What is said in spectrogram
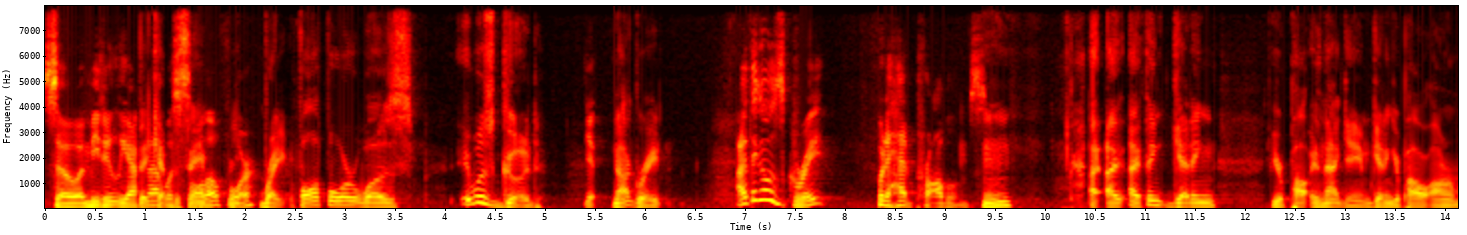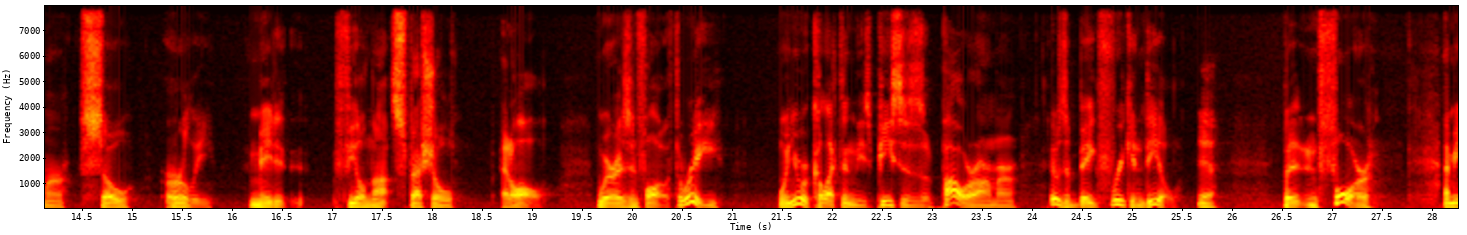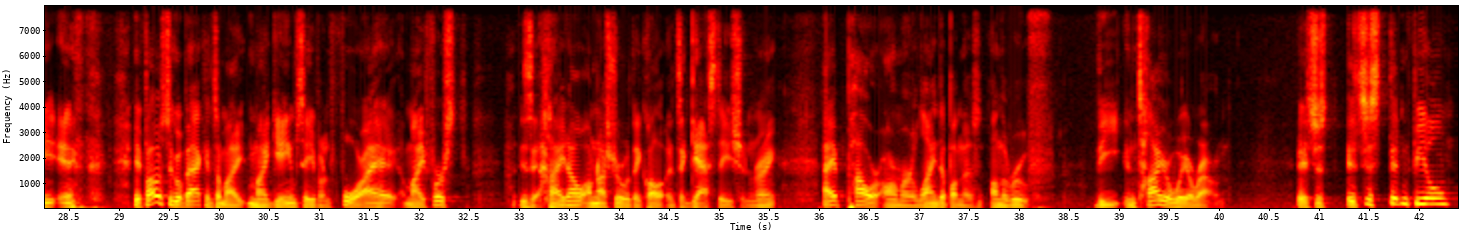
So immediately after They that was. Fallout 4. Right, Fallout Four was it was good, Yep. not great. I think it was great, but it had problems. Hmm. I, I, I think getting your power in that game, getting your power armor so early made it feel not special at all. Whereas in Fallout 3, when you were collecting these pieces of power armor, it was a big freaking deal. Yeah. But in 4, I mean, if I was to go back into my, my game save on 4, I had my first is it hideout? I'm not sure what they call it. It's a gas station, right? I have power armor lined up on the on the roof the entire way around. It's just it just didn't feel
